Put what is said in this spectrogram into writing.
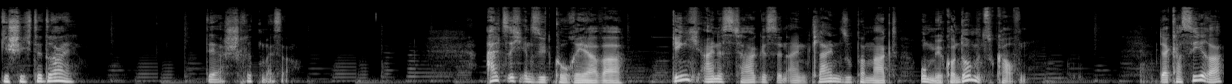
Geschichte 3. Der Schrittmesser. Als ich in Südkorea war, ging ich eines Tages in einen kleinen Supermarkt, um mir Kondome zu kaufen. Der Kassierer,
